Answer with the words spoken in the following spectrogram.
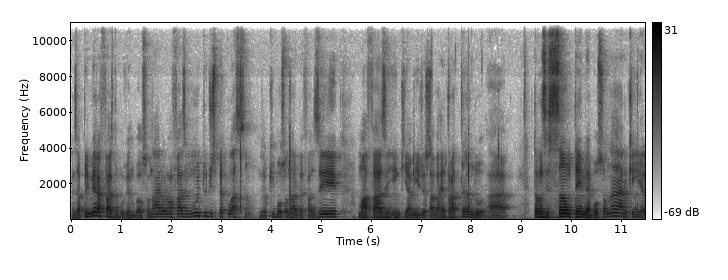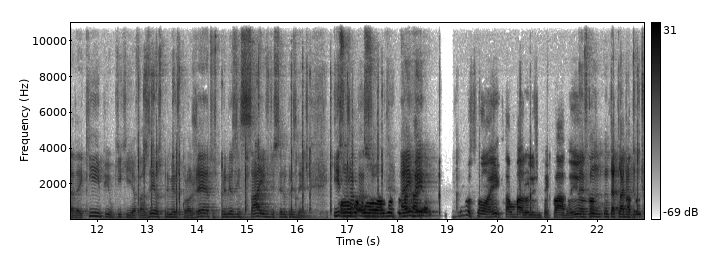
Mas a primeira fase do governo Bolsonaro era uma fase muito de especulação. O que Bolsonaro vai fazer, uma fase em que a mídia estava retratando a transição Temer-Bolsonaro, quem era da equipe, o que, que, ia fazer, os primeiros projetos, os primeiros ensaios de ser um presidente. Isso ô, já passou. Ô, ô, aí veio. Liga o som aí, que tá um barulho de teclado aí. É, ficou um, um teclado. De...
